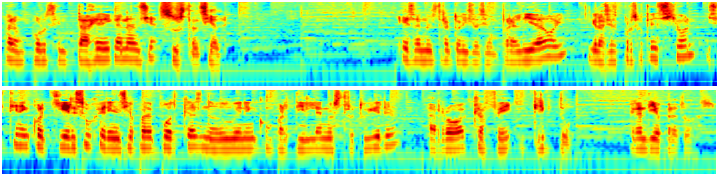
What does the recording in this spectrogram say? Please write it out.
para un porcentaje de ganancia sustancial. Esa es nuestra actualización para el día de hoy. Gracias por su atención y si tienen cualquier sugerencia para el podcast no duden en compartirla en nuestro Twitter arroba café y cripto. Gran día para todos.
